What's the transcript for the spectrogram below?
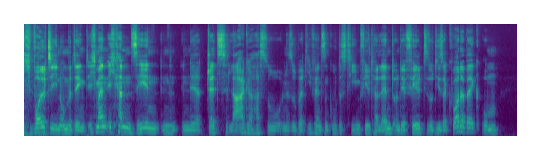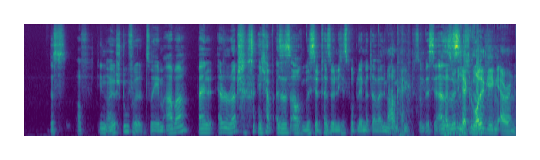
Ich wollte ihn unbedingt. Ich meine, ich kann sehen, in, in der Jets-Lage hast du eine super Defense, ein gutes Team, viel Talent und dir fehlt so dieser Quarterback, um das auf die neue Stufe zu heben. Aber weil Aaron Rodgers, ich habe, also es ist auch ein bisschen persönliches Problem mittlerweile mit okay. dem Typ, so ein bisschen. Also Persönlicher Groll nur, gegen Aaron.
